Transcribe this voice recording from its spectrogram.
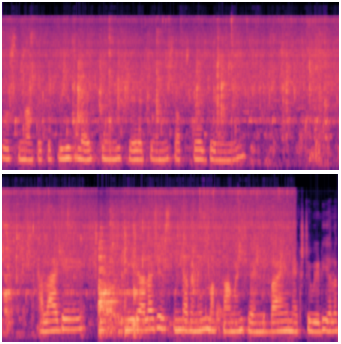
చూస్తున్నట్టయితే ప్లీజ్ లైక్ చేయండి షేర్ చేయండి సబ్స్క్రైబ్ చేయండి. అలాగే మీరు ఎలా చేసుకుంటారనేది మాకు కామెంట్ చేయండి. బాయ్ నెక్స్ట్ వీడియోలో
